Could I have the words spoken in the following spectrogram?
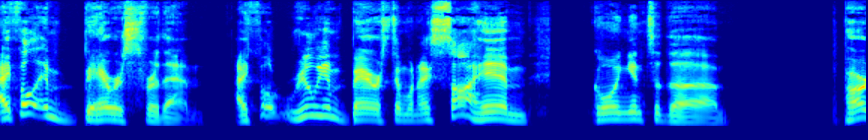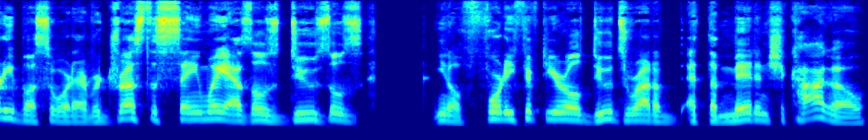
I felt embarrassed for them. I felt really embarrassed. And when I saw him going into the party bus or whatever, dressed the same way as those dudes, those, you know, 40, 50 year old dudes were out of, at the mid in Chicago,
